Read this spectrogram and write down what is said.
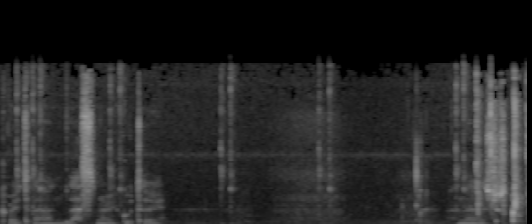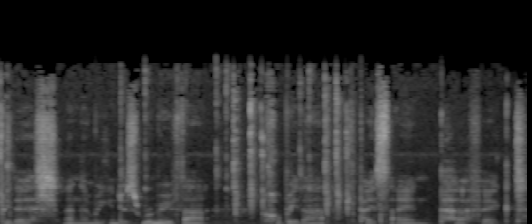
greater than, less than or equal to. And then let's just copy this, and then we can just remove that, copy that, paste that in, perfect.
